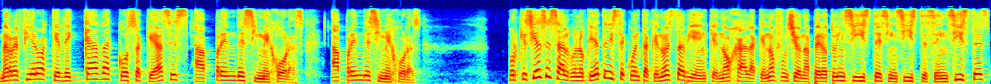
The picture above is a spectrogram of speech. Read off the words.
me refiero a que de cada cosa que haces aprendes y mejoras, aprendes y mejoras. Porque si haces algo en lo que ya te diste cuenta que no está bien, que no jala, que no funciona, pero tú insistes, insistes e insistes,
